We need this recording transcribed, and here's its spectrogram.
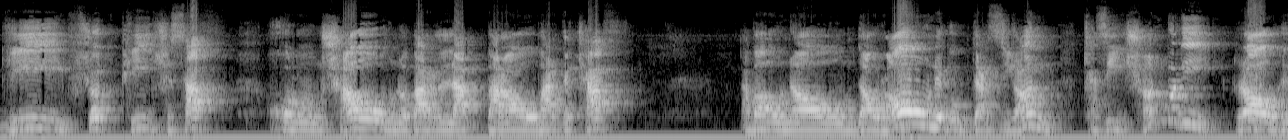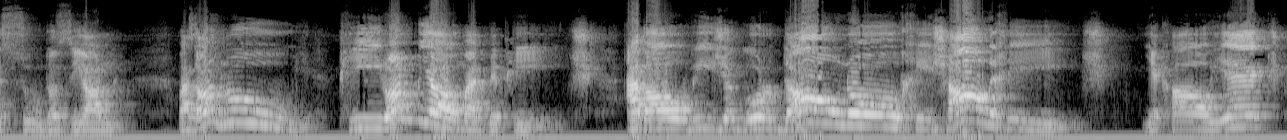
گیو شد پیش صف خروشان و بر لب برآورده کف. ابا نامداران گودرزیان کزیشان بودی راه سود و زیان. و از آن روی پیران بیامد به پیش ابا ویژ گردان و خیشان خیش یکایک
